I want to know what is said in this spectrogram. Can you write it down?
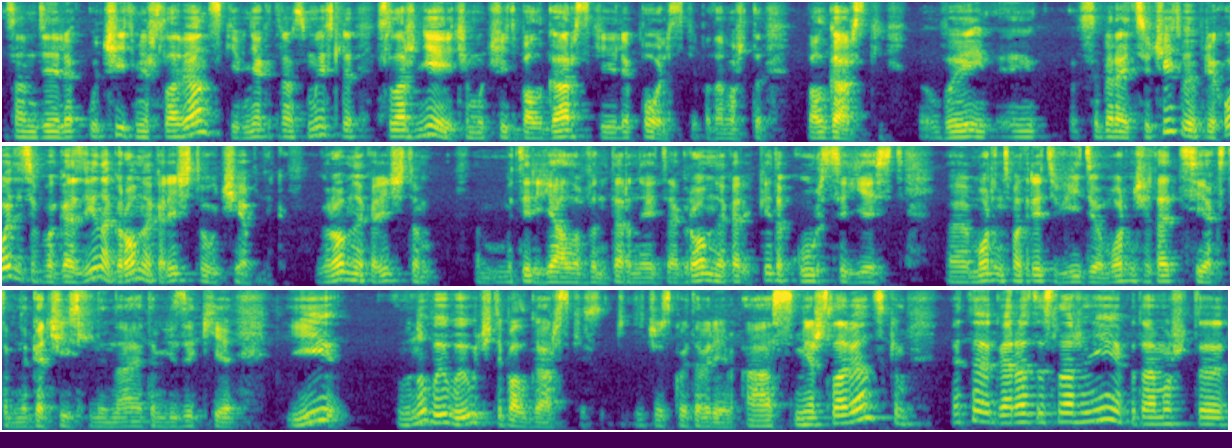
на самом деле учить межславянский в некотором смысле сложнее, чем учить болгарский или польский, потому что болгарский вы э, собираетесь учить, вы приходите в магазин, огромное количество учебников, огромное количество материалов в интернете, огромное какие-то курсы есть, э, можно смотреть видео, можно читать тексты многочисленные на этом языке. И ну, вы выучите болгарский через какое-то время. А с межславянским это гораздо сложнее, потому что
